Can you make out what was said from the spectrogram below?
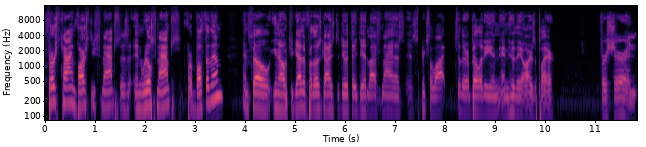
first time varsity snaps is in real snaps for both of them. and so you know together for those guys to do what they did last night, it, it speaks a lot to their ability and, and who they are as a player. For sure, and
